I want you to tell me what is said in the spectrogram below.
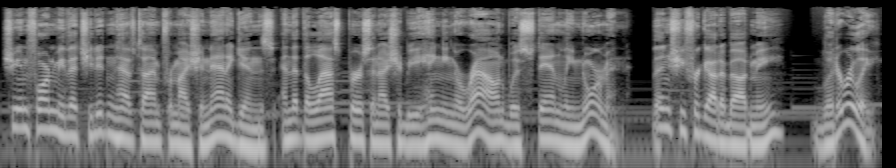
She informed me that she didn't have time for my shenanigans and that the last person I should be hanging around was Stanley Norman. Then she forgot about me. Literally,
